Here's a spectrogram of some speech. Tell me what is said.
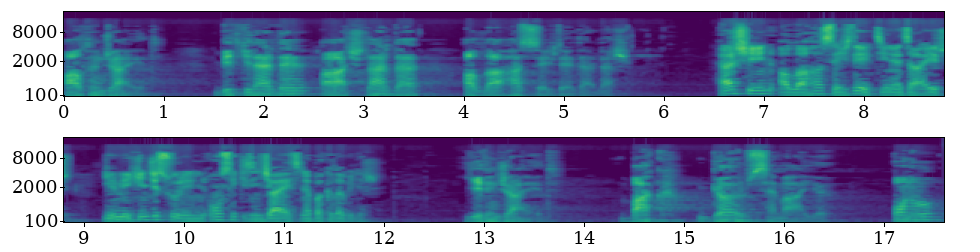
6. ayet. Bitkiler de ağaçlar da Allah'a secde ederler. Her şeyin Allah'a secde ettiğine dair 22. surenin 18. ayetine bakılabilir. 7. ayet. Bak, gör semayı. Onu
